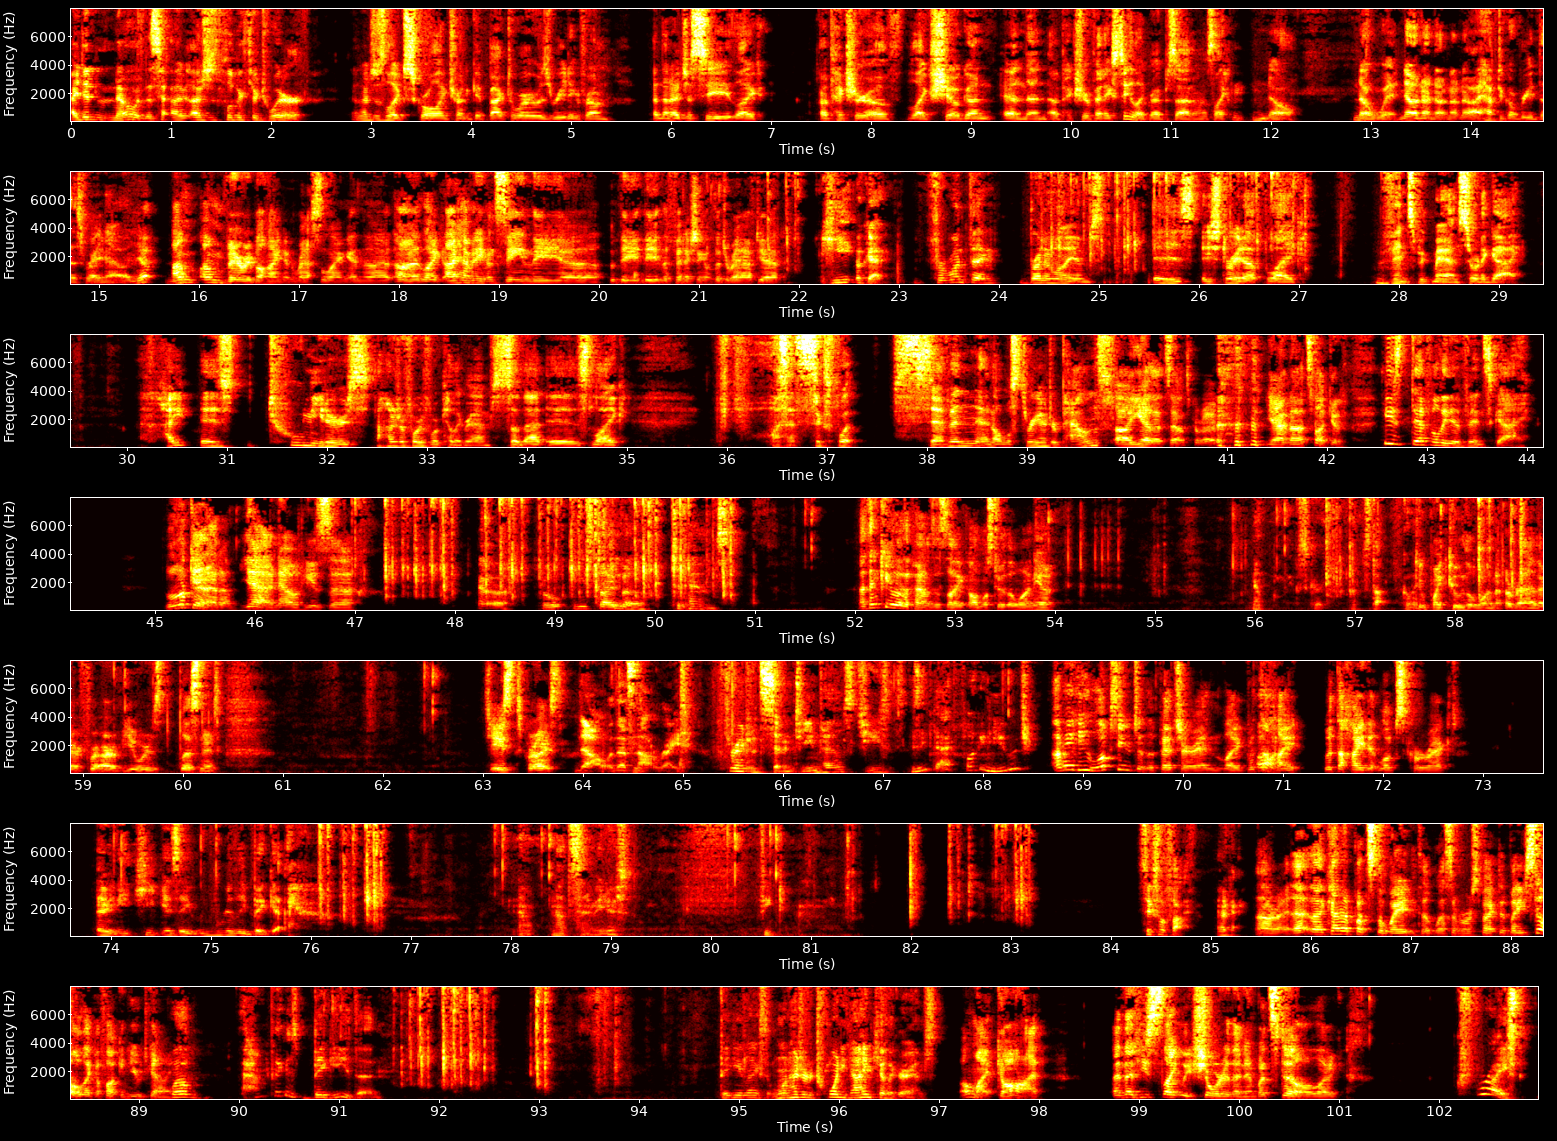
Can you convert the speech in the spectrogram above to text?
I didn't know this. I, I was just flipping through Twitter, and I was just, like, scrolling, trying to get back to where I was reading from, and then I just see, like, a picture of, like, Shogun, and then a picture of NXT, like, right beside him. I was like, no. No way. No, no, no, no, no. I have to go read this right now. And yep. I'm I'm very behind in wrestling and that uh, like I haven't even seen the uh the, the the finishing of the draft yet. he okay for one thing brennan williams is a straight up like vince mcmahon sort of guy height is 2 meters 144 kilograms so that is like what's that 6 foot 7 and almost 300 pounds Uh yeah, that sounds correct. yeah, no, that's fucking he's definitely a vince guy looking at him. Yeah, no, he's uh uh, oh, he's typing. kilo to pounds I think kilo of the pounds is like almost two of the one, yeah. no skirt no, stop go Two ahead point two to the one, uh, rather, for our viewers, listeners. Jesus Christ. no that's not right 317 pounds jesus is he that fucking huge I mean, he looks huge in the picture, and like with the Oh. height, with the height, it looks correct. I mean, he, he is a really big guy. No, not centimeters. Feet. Six foot five. Okay. All right, that, that kind of puts the weight into less of a perspective, but he's still like a fucking huge guy. Well, how big is Big E then? Big E Langston, 129 kilograms. oh my god! And then he's slightly shorter than him, but still, like, Christ.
